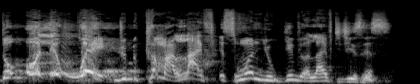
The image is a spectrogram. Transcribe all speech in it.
The only way you become alive is when you give your life to Jesus.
